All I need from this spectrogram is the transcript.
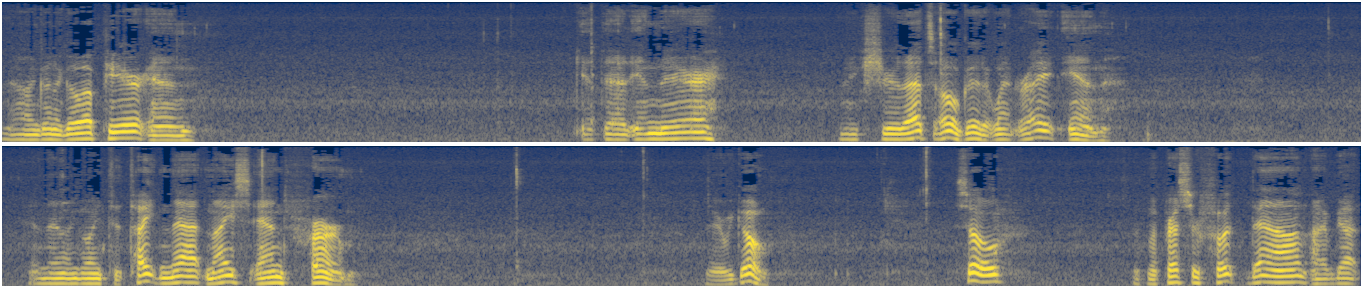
Now I'm going to go up here and get that in there. Make sure that's, oh good, it went right in. And then I'm going to tighten that nice and firm. There we go. So, with my presser foot down, I've got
